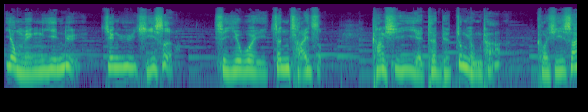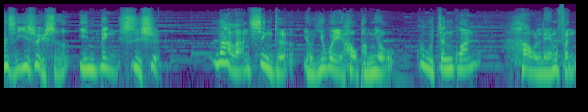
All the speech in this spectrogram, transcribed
又名音律，精于骑射，是一位真才子。康熙也特别重用他，可惜三十一岁时因病逝世。纳兰性德有一位好朋友顾贞观，号梁坟。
